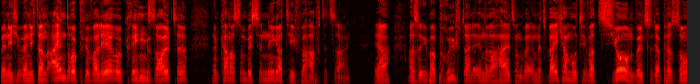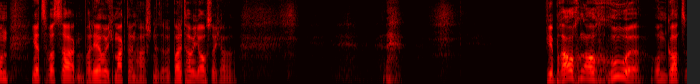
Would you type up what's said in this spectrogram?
Wenn ich, wenn ich dann Eindruck für Valerio kriegen sollte, dann kann das so ein bisschen negativ behaftet sein. Ja, also überprüf deine innere Haltung. Mit welcher Motivation willst du der Person jetzt was sagen? Valero, ich mag deinen Haarschnitt. Bald habe ich auch solche Haare. Wir brauchen auch Ruhe, um Gott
